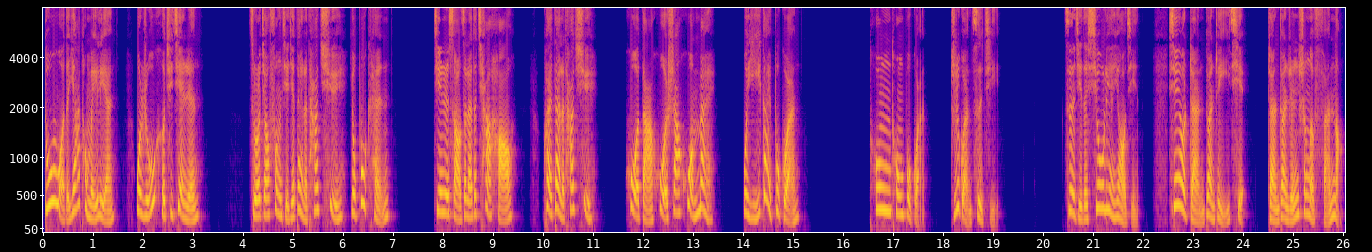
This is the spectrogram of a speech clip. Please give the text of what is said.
赌我的丫头没脸，我如何去见人？昨儿叫凤姐姐带了她去，又不肯。今日嫂子来的恰好，快带了她去，或打或杀或卖，我一概不管。通通不管，只管自己。自己的修炼要紧，先要斩断这一切，斩断人生的烦恼，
